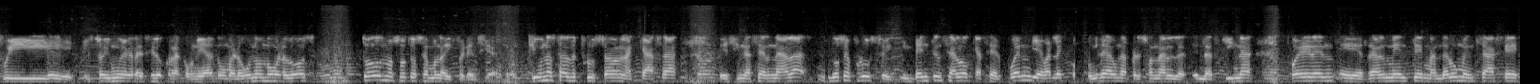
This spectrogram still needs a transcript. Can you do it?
fui, eh, estoy muy agradecido con la comunidad número uno. Número dos, todos nosotros hacemos la diferencia. Si uno está frustrado en la casa eh, sin hacer nada, no se frustre. Invéntense algo que hacer. Pueden llevarle comida a una persona en la, esquina. Pueden eh, realmente mandar un mensaje,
